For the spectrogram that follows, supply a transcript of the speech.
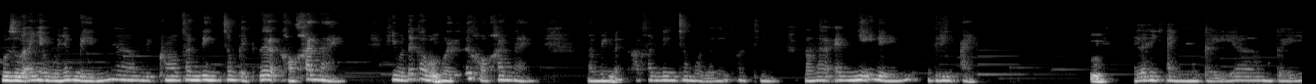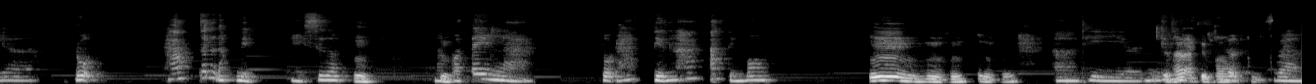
vừa rồi anh em vừa nhắc đến uh, việc crowdfunding trong cái giai đoạn khó khăn này khi mà tất cả mọi ừ. người rất khó khăn này mà mình lại crowdfunding trong một giới nghệ thuật thì nó là em nghĩ đến một cái hình ảnh ừ. đấy là hình ảnh một cái uh, một cái uh, đội hát rất là đặc biệt ngày xưa ừ. nó ừ. có tên là đội hát tiếng hát át tiếng bom ừ, ừ, ừ, ừ. à, thì ờ, những cái gì em được và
